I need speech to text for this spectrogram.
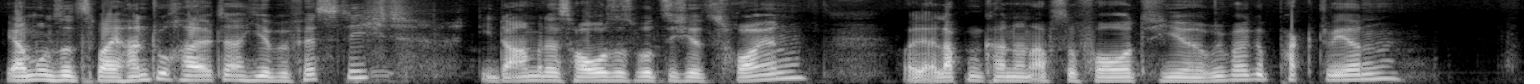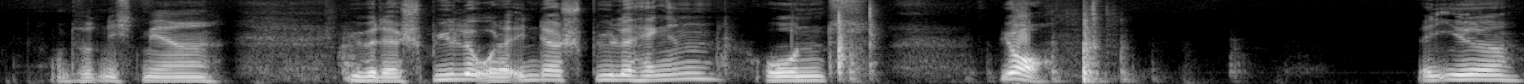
wir haben unsere zwei Handtuchhalter hier befestigt. Die Dame des Hauses wird sich jetzt freuen, weil der Lappen kann dann ab sofort hier rüber gepackt werden und wird nicht mehr über der Spüle oder in der Spüle hängen. Und ja, wenn ihr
